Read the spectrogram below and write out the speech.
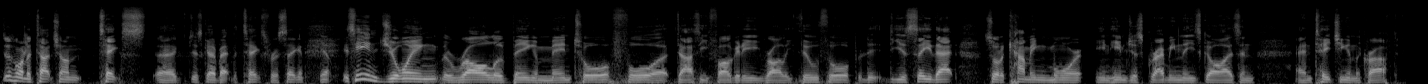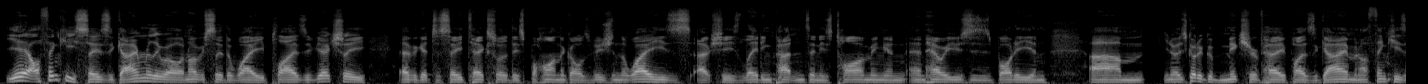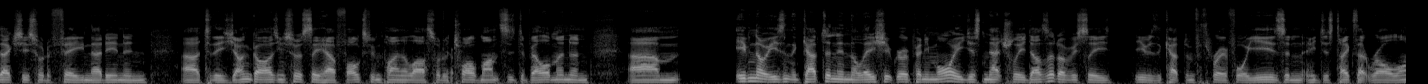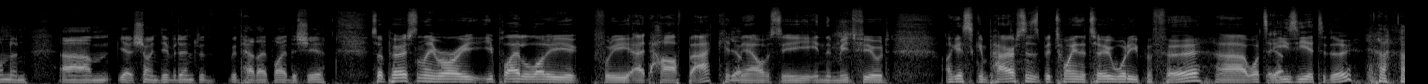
Just want to touch on Tex. Uh, just go back to Tex for a second. Yep. Is he enjoying the role of being a mentor for Darcy Fogarty, Riley Thilthorpe? Do you see that sort of coming more in him, just grabbing these guys and and teaching him the craft? Yeah, I think he sees the game really well, and obviously the way he plays. If you actually ever get to see Tex sort of this behind the goals vision, the way he's actually his leading patterns and his timing and, and how he uses his body, and um, you know he's got a good mixture of how he plays the game, and I think he's actually sort of feeding that in and uh, to these young guys. And you sort of see how Fog's been playing the last sort of 12 months, his development, and um, even though he isn't the captain in the leadership group anymore, he just naturally does it. Obviously, he was the captain for three or four years, and he just takes that role on, and um, yeah, showing dividends with, with how they played this year. So personally, Rory, you played a lot of your footy at half back, and yep. now obviously in the midfield. I guess comparisons between the two. What do you prefer? Uh, what's yep. easier to do?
